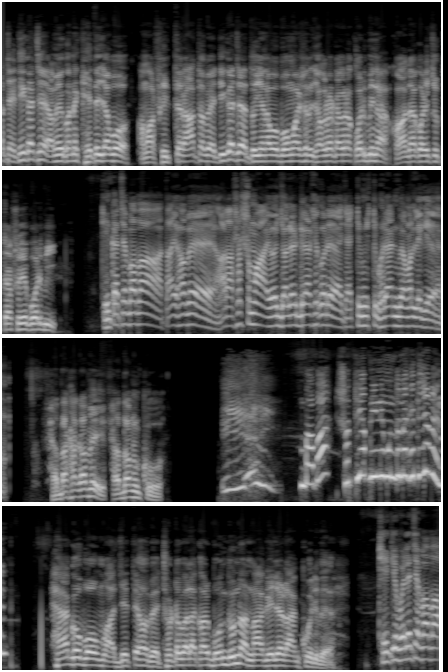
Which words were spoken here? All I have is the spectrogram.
আছে ঠিক আছে? আমি ওখানে খেতে যাব আমার ফিরতে রাত হবে ঠিক আছে? তুই জানাব বৌমার সাথে ঝগড়া টগড়া করবি না খাওয়া দাওয়া করে চুপচাপ শুয়ে পড়বি। ঠিক আছে বাবা তাই হবে। আর আসার সময় ওই জলের গ্লাসে করে চারটে মিষ্টি ভরে আনবে আমার লেগে। ফেদা খাগাবে ফেদা মুখো বাবা সত্যি আপনি নিমন্ত্রণ খেতে যাবেন? হ্যাঁ গো বৌমা যেতে হবে। ছোটবেলাকার বন্ধু না না গেলে রাগ করবে। ঠিকই বলেছে বাবা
